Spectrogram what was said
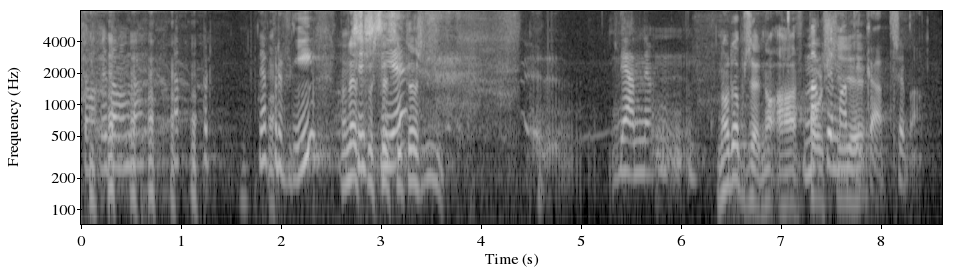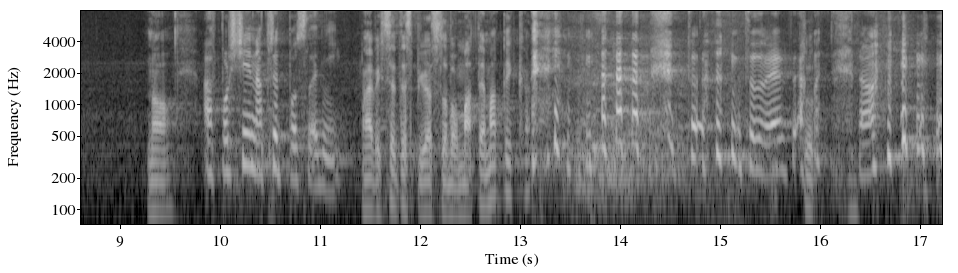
To, je tam na, na, pr- na první? No ne, zkuste si to říct. Já ne... No dobře, no a v polštině... Matematika třeba. No. A v polštině na předposlední. No a vy chcete zpívat slovo matematika? to, to ne, to, no.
